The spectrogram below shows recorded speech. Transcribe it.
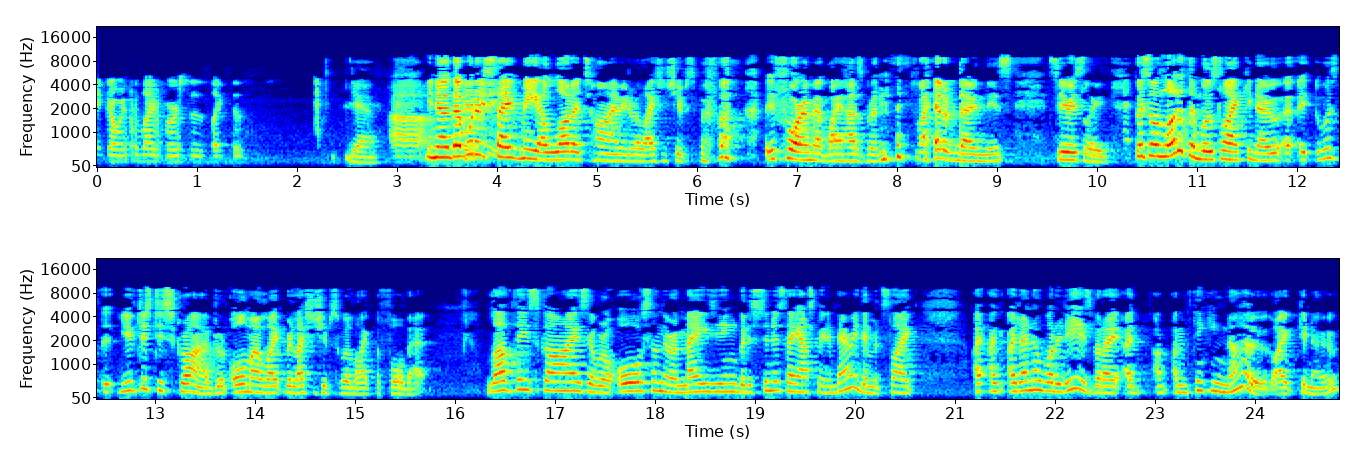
and going through life versus like this. Yeah. Uh, You know, that would have saved me a lot of time in relationships before, before I met my husband. if I had have known this, seriously, because a lot of them was like, you know, uh, it was you've just described what all my like relationships were like before that. love these guys. They were awesome. They're amazing. But as soon as they asked me to marry them, it's like, I, I, I don't know what it is, but I, I, I'm- I'm thinking no, like, you know,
